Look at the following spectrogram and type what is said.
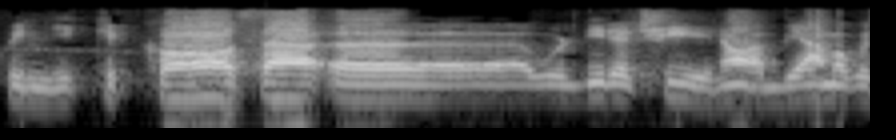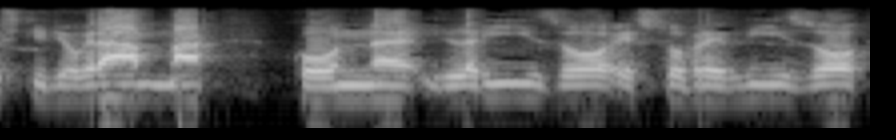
Quindi che cosa eh, vuol dire C? No? Abbiamo questo ideogramma con il riso e sopra il riso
